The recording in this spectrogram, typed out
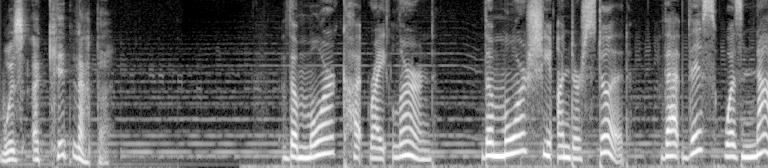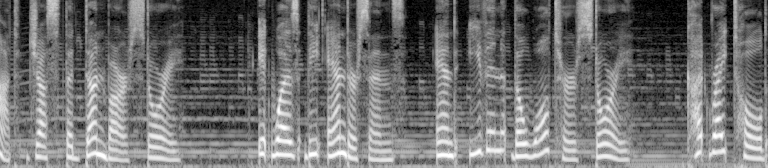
was a kidnapper. The more Cutright learned, the more she understood that this was not just the Dunbar story. It was the Andersons and even the Walters story. Cutright told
